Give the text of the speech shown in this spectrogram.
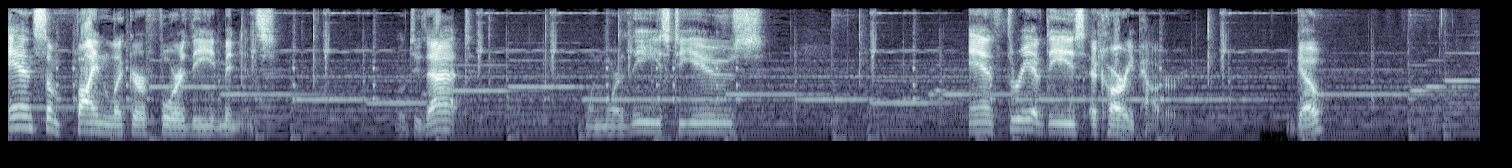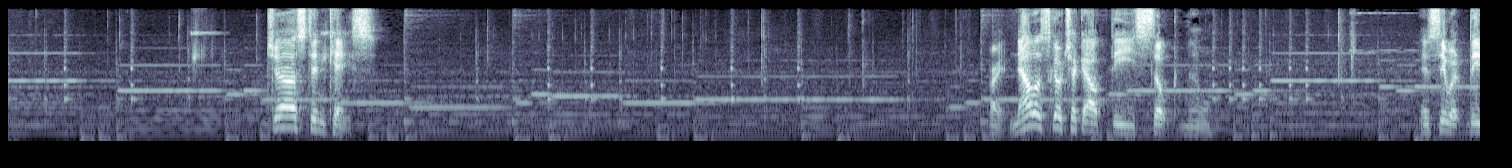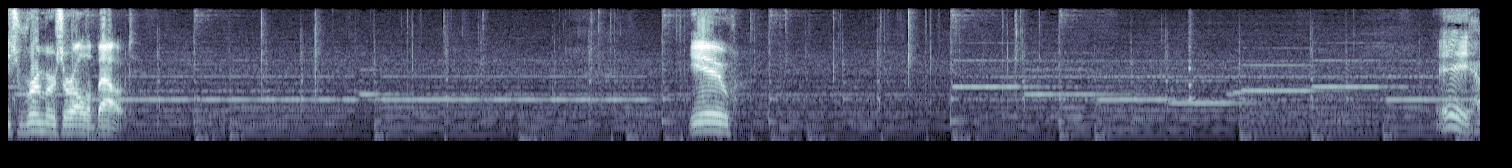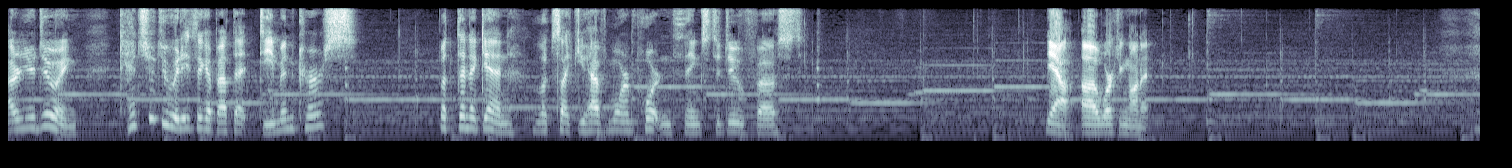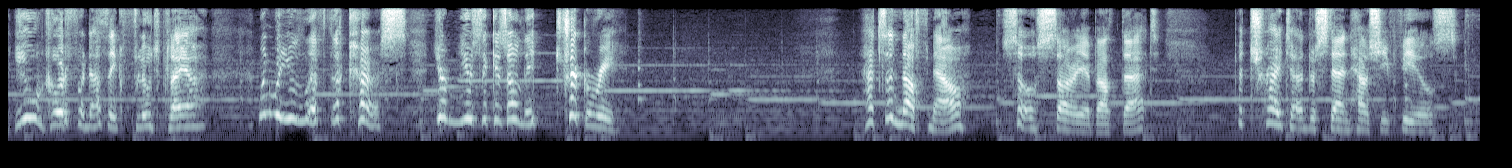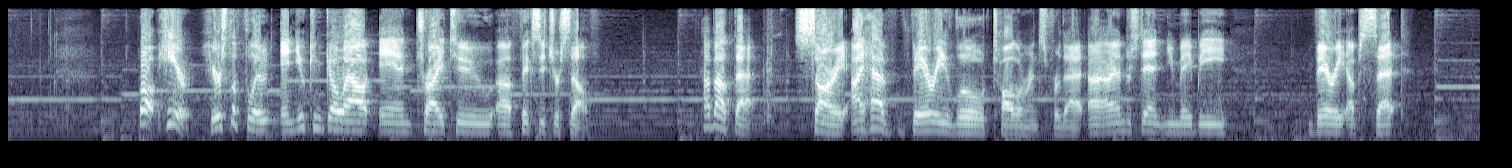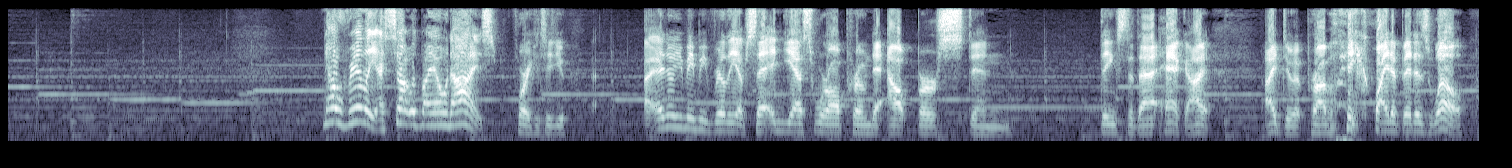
and some fine liquor for the minions. We'll do that. One more of these to use. And three of these Akari powder. go. Just in case. Alright, now let's go check out the Silk Mill. And see what these rumors are all about. You. Hey, how are you doing? Can't you do anything about that demon curse? But then again, looks like you have more important things to do first. Yeah, uh, working on it. You good-for-nothing flute player! When will you lift the curse? Your music is only trickery! That's enough now. So sorry about that. But try to understand how she feels. Well, here. Here's the flute, and you can go out and try to uh, fix it yourself. How about that? Sorry, I have very little tolerance for that. I, I understand you may be very upset. No, really, I saw it with my own eyes. Before I continue, I know you may be really upset, and yes, we're all prone to outbursts and things to that. Heck, I I do it probably quite a bit as well.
